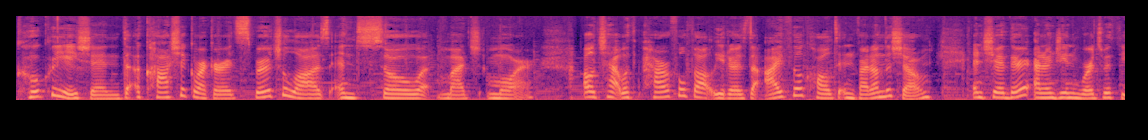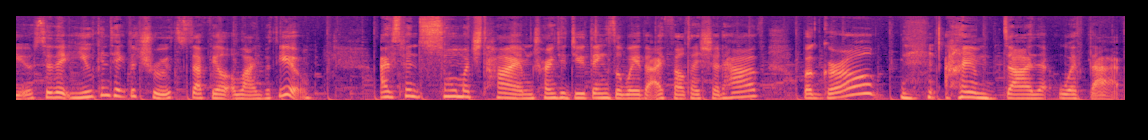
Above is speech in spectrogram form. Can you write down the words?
co creation, the Akashic Records, spiritual laws, and so much more. I'll chat with powerful thought leaders that I feel called to invite on the show and share their energy and words with you so that you can take the truths that feel aligned with you. I've spent so much time trying to do things the way that I felt I should have, but girl, I am done with that.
